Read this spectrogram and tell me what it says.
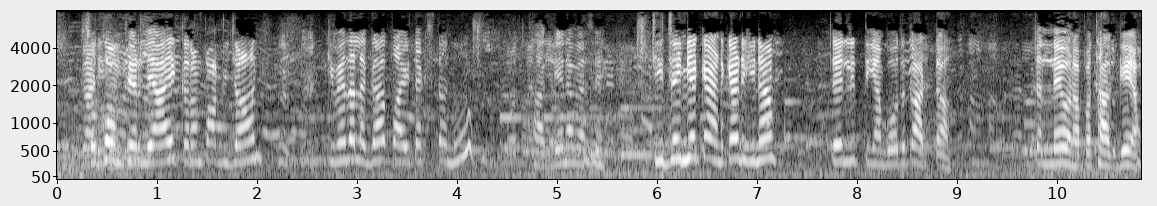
ਸੋ ਘੁੰਮ ਫਿਰ ਲਿਆ ਏ ਕਰਮ ਭਾਬੀ ਜਾਨ। ਕਿਵੇਂ ਦਾ ਲੱਗਾ ਪਾਈਟੈਕਸ ਤੁਹਾਨੂੰ? ਥੱਗੇ ਨਾ ਵੈਸੇ। ਚੀਜ਼ਾਂ ਇੰਨੀਆਂ ਘੈਂਟ ਘੈਂਟ ਸੀ ਨਾ ਤੇ ਲਿੱਤੀਆਂ ਬਹੁਤ ਘੱਟ ਆ। ਚੱਲੇ ਹੁਣ ਆਪਾਂ ਥੱਕ ਗਏ ਆ।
